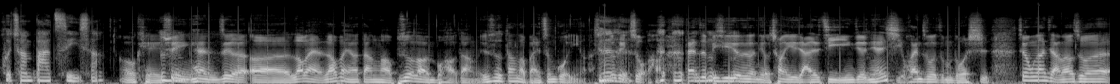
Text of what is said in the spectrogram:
会穿八次以上。OK，所以你看这个呃，老板老板要当哈，不是说老板不好当，有时候当老板真过瘾啊，什么都可以做哈。但这必须就是说你有创业家的基因，就是你很喜欢做这么多事。所以我们刚刚讲到说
